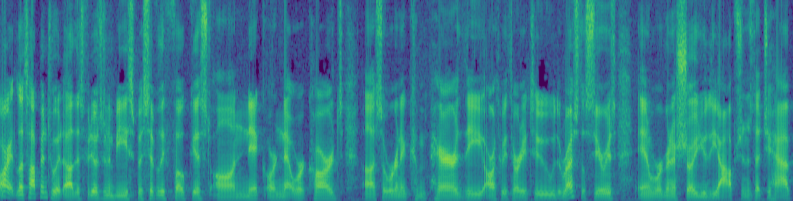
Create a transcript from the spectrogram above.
All right, let's hop into it. Uh, this video is going to be specifically focused on NIC or network cards. Uh, so we're going to compare the R330 to the rest of the series, and we're going to show you the options that you have.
